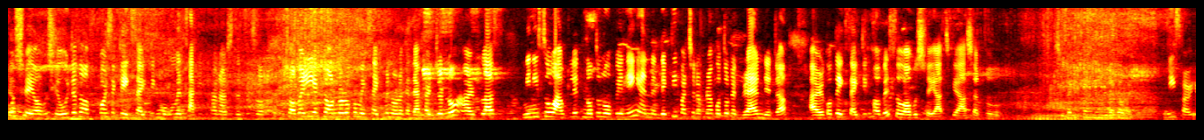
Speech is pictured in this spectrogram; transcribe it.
অবশ্যই অবশ্যই। ওইটা তো অফকোর্স একটা এক্সাইটিং মুভমেন্ট সাকিব খান আসতেছে সো সবারই একটা অন্যরকম এক্সাইটমেন্ট ওনাকে দেখার জন্য। আর প্লাস মিনিসো আউটলেট নতুন ওপেনিং অ্যান্ড দেখতেই পাচ্ছেন আপনারা কতটা গ্র্যান্ড এটা আর কত এক্সাইটিং হবে সো অবশ্যই আজকে আসা তো জি সরি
